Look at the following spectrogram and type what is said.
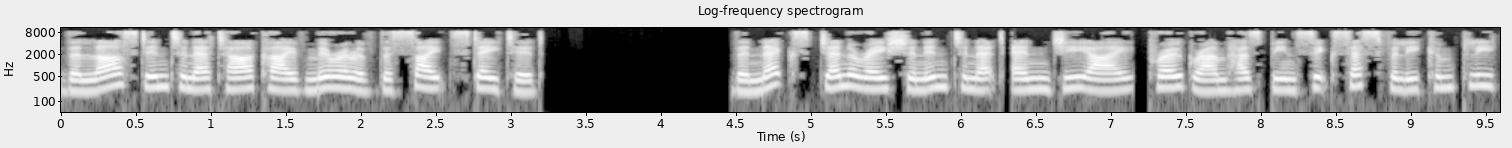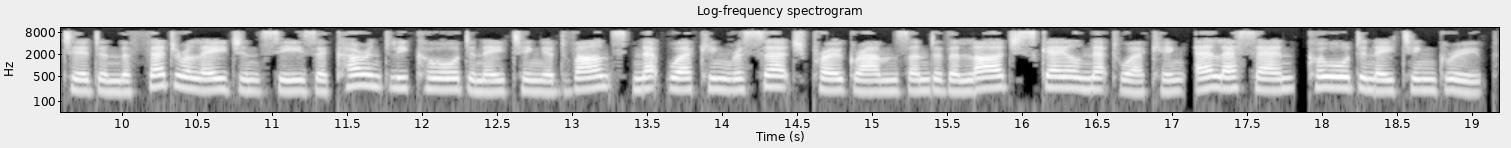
The last Internet Archive mirror of the site stated, the Next Generation Internet program has been successfully completed and the federal agencies are currently coordinating advanced networking research programs under the Large Scale Networking coordinating group.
